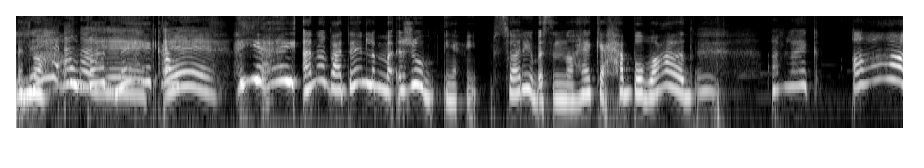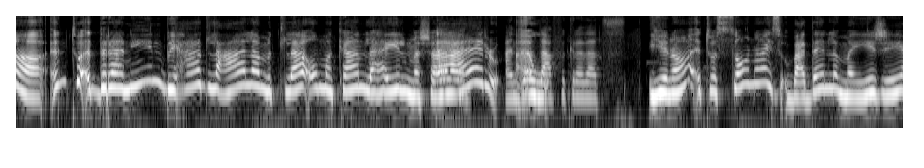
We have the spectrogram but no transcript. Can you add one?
how أنا هيك؟ إيه. هي هي أنا بعدين لما اجوا يعني sorry بس إنه هيك حبوا بعض ام like آه أنتوا قدرانين بهذا العالم تلاقوا مكان لهي المشاعر. عن أو- جد على فكرة that's you know it was so nice. وبعدين لما يجي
